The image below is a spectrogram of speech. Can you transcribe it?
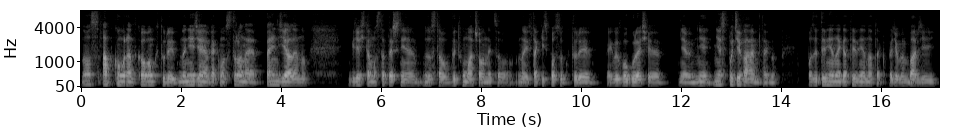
no z apką randkową, który no nie wiedziałem w jaką stronę pędzi, ale no gdzieś tam ostatecznie został wytłumaczony, co no i w taki sposób, który jakby w ogóle się, nie wiem, nie, nie spodziewałem tego. Pozytywnie, negatywnie, no tak powiedziałbym bardziej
